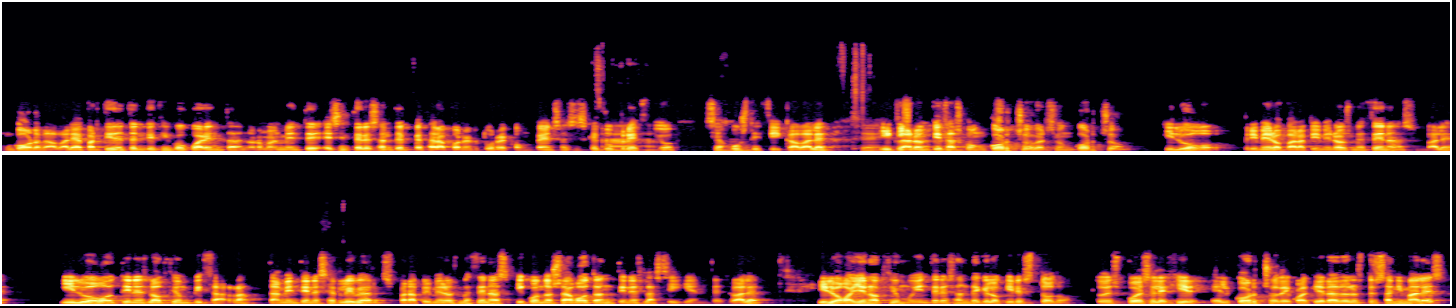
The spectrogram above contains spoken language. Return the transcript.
gorda, ¿vale? A partir del 35 40 normalmente es interesante empezar a poner tu recompensa si es que tu precio se justifica, ¿vale? Y claro, empiezas con corcho, versión corcho, y luego, primero para primeros mecenas, ¿vale? Y luego tienes la opción pizarra. También tienes early birds para primeros mecenas y cuando se agotan tienes las siguientes, ¿vale? Y luego hay una opción muy interesante que lo quieres todo. Entonces puedes elegir el corcho de cualquiera de los tres animales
